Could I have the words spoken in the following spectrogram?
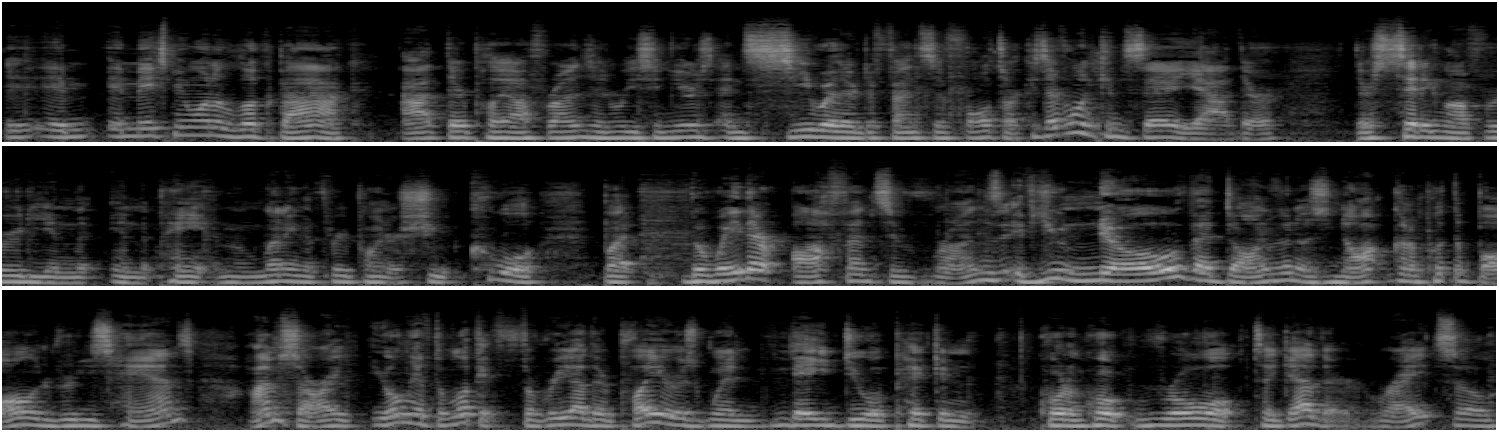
It, it, it makes me want to look back at their playoff runs in recent years and see where their defensive faults are because everyone can say yeah they're they're sitting off Rudy in the in the paint and letting the three pointer shoot cool but the way their offensive runs if you know that Donovan is not going to put the ball in Rudy's hands I'm sorry you only have to look at three other players when they do a pick and quote unquote roll together right so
